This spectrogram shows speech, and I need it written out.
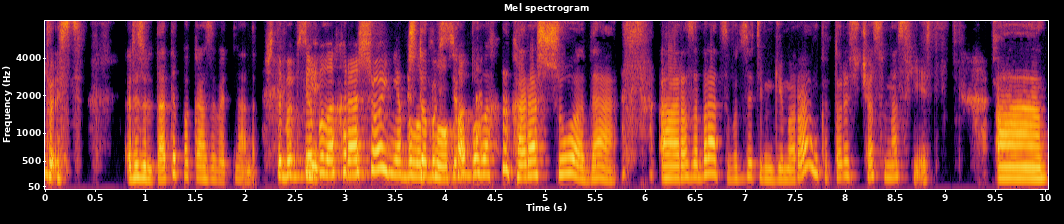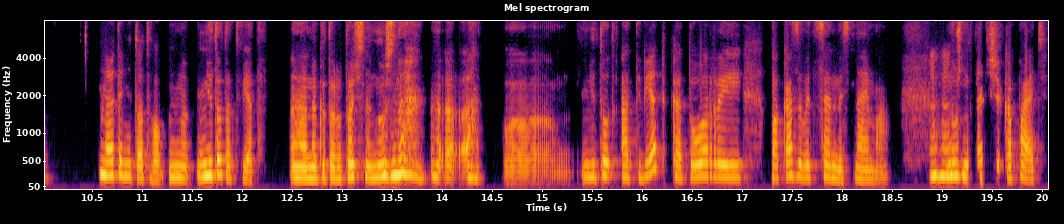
то есть результаты показывать надо. Чтобы все и, было хорошо и не было чтобы плохо. Чтобы все было хорошо, да. А, разобраться вот с этим геморроем, который сейчас у нас есть. А, но это не тот, ну, не тот ответ, а, на который точно нужно, а, не тот ответ, который показывает ценность найма. Uh-huh. Нужно дальше копать,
